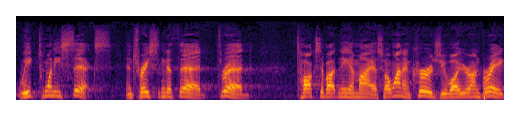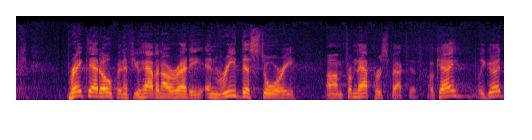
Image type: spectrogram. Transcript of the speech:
week 26, in Tracing the Thread, thread talks about Nehemiah. So I want to encourage you while you're on break, break that open if you haven't already and read this story um, from that perspective. Okay? We good?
